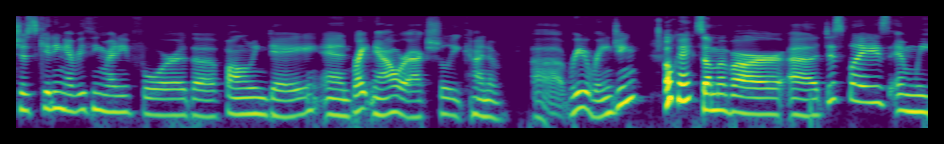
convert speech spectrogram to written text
just getting everything ready for the following day. And right now we're actually kind of uh, rearranging Okay. some of our uh, displays and we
